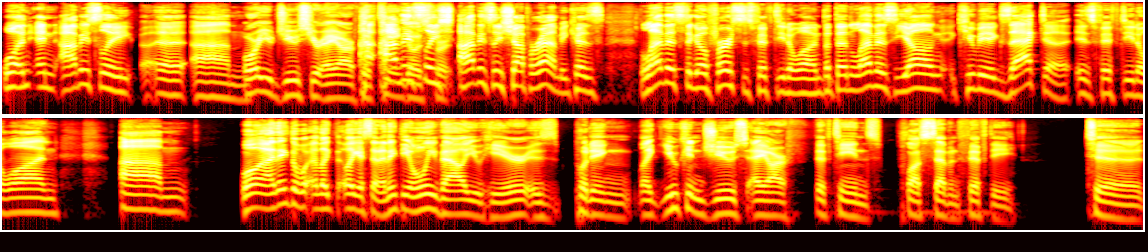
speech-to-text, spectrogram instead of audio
Well, and, and obviously, uh, um, or you juice your AR-15. obviously, goes for, obviously shop around because Levis to go first is 50 to 1, but then Levis Young QB exacta is 50 to 1. Um, well, I think the like like I said, I think the only value here is putting like you can juice AR-15s plus 750 to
